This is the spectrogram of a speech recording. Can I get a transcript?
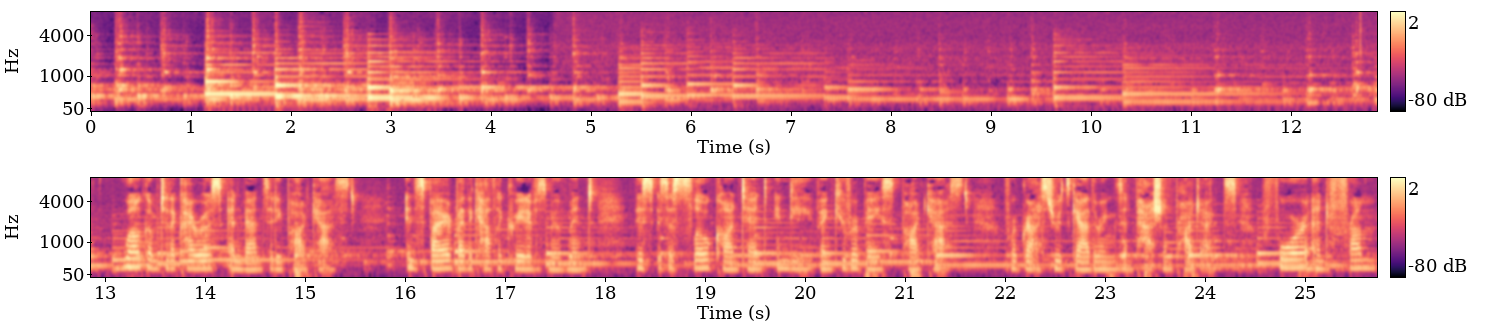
Welcome to the Kairos and Vancity podcast. Inspired by the Catholic Creatives Movement, this is a slow content, indie, Vancouver based podcast for grassroots gatherings and passion projects for and from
